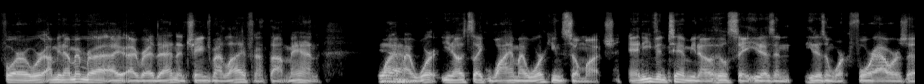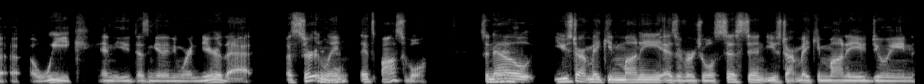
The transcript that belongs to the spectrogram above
for, I mean, I remember I, I, read that and it changed my life, and I thought, man, why yeah. am I work? You know, it's like why am I working so much? And even Tim, you know, he'll say he doesn't he doesn't work four hours a, a week, and he doesn't get anywhere near that. But certainly, it's possible. So now you start making money as a virtual assistant. You start making money doing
